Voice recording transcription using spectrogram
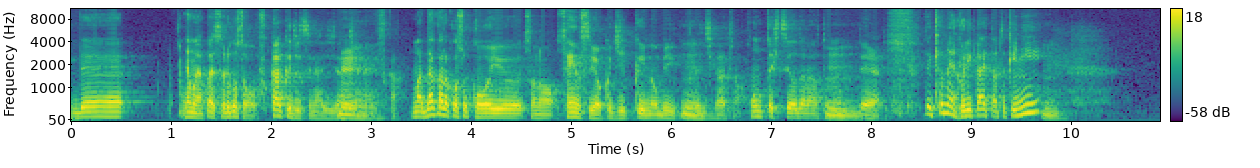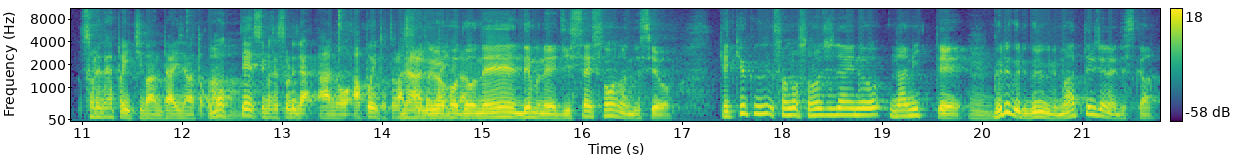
ででもやっぱりそれこそ不確実な時代じゃないですか、まあ、だからこそこういうそのセンスよくじっくりのんびりする力っていうのは本当必要だなと思って、で去年振り返った時に、それがやっぱり一番大事だなと思ってすみませんそれであのアポイント取らせてないただいたるほどね。でもね実際そうなんですよ。結局そのその時代の波ってぐるぐるぐるぐる回ってるじゃないですか、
